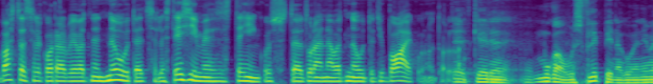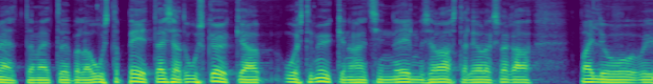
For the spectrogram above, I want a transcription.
vastasel korral võivad need nõuded sellest esimesest tehingust äh, tulenevad nõuded juba aegunud olla. teed keeli mugavusflipi, nagu me nimetame, et võib-olla uus tapeet, asjad, uus köök ja uuesti müüki, noh et siin eelmisel aastal ei oleks väga palju või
